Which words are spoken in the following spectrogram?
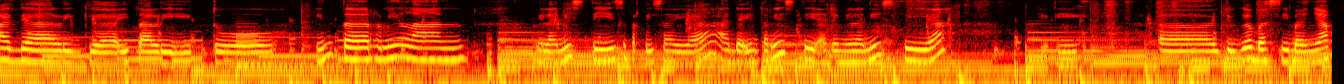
ada Liga Italia itu Inter, Milan, Milanisti seperti saya, ada Interisti, ada Milanisti ya. Jadi uh, juga masih banyak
